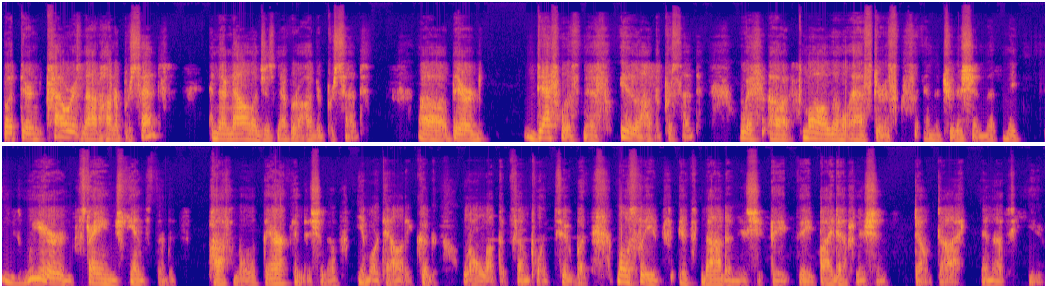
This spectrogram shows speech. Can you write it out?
But their power is not 100% and their knowledge is never 100%. Uh, their deathlessness is 100%, with uh, small little asterisks in the tradition that make these weird, strange hints that it's possible that their condition of immortality could roll up at some point too. But mostly it's, it's not an issue. They, they, by definition, don't die, and that's huge.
